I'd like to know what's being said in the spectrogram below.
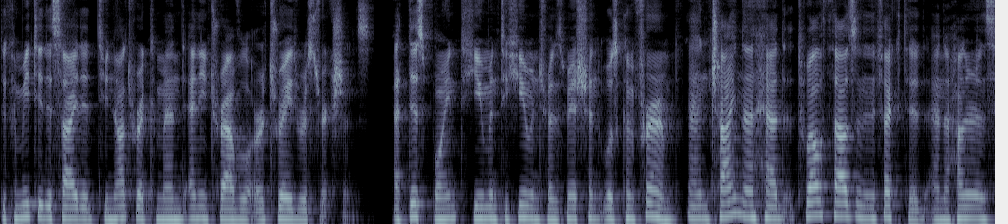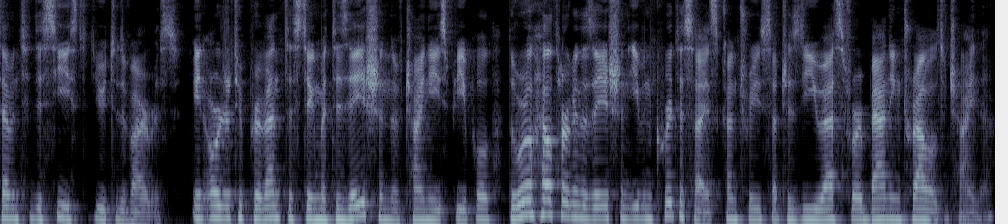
the committee decided to not recommend any travel or trade restrictions. At this point, human to human transmission was confirmed, and China had 12,000 infected and 170 deceased due to the virus. In order to prevent the stigmatization of Chinese people, the World Health Organization even criticized countries such as the US for banning travel to China.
